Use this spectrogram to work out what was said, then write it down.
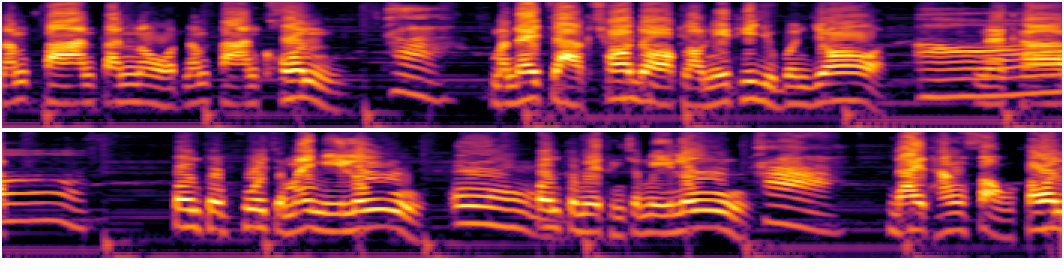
น้ำตาลตะโนด น้ำตาลข้น ค่ะมันได้จากช่อดอกเหล่านี้ที่อยู่บนยอด อ๋อนะครับ ต้นตัวผู้จะไม่มีลูก อืมต้นตัวเมียถึงจะมีลูก ค่ะ ได้ทั้งสองต้น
